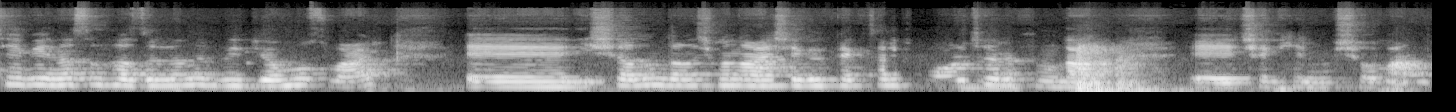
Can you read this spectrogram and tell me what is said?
CV nasıl hazırlanır videomuz var. E, İş Alım Danışmanı Ayşegül Pektaş Doğru tarafından e, çekilmiş olan.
